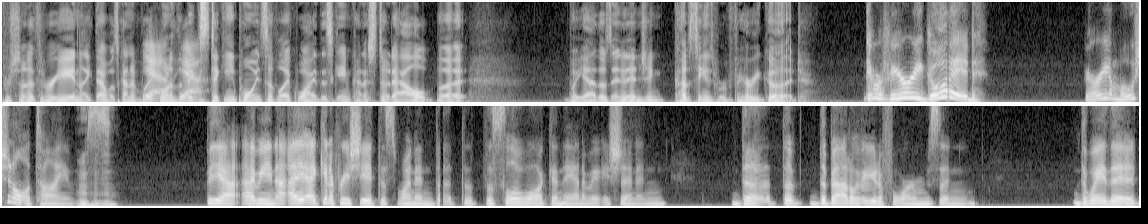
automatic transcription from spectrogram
persona 3 and like that was kind of like Yeah, one of the yeah. big sticking points of like why this game kind of stood out but but yeah those in-engine cutscenes were very good They were very good. Very emotional at times. hmm But yeah, I mean, I, I can appreciate this one and the, the, the slow walk and the animation and the the the battle uniforms and the way that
